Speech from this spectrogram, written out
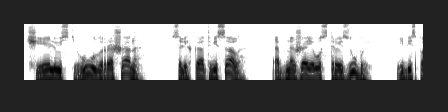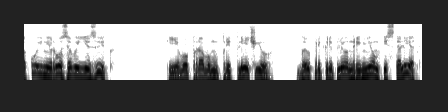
Челюсть Ул Рошана слегка отвисала, обнажая острые зубы и беспокойный розовый язык. К его правому предплечью был прикреплен ремнем пистолет,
